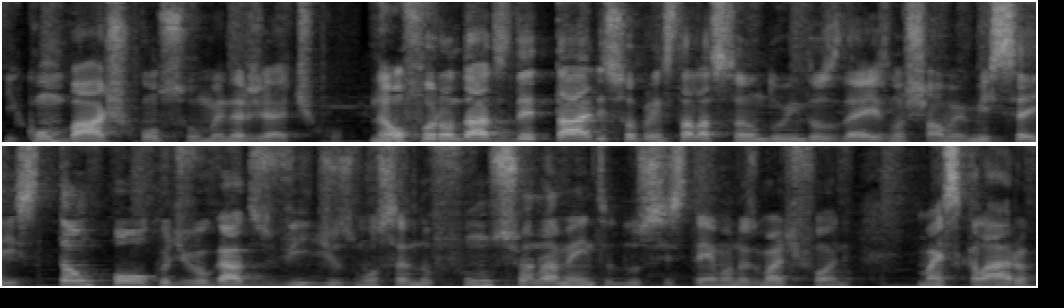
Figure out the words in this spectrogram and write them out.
e com baixo consumo energético. Não foram dados detalhes sobre a instalação do Windows 10 no Xiaomi Mi 6, tampouco divulgados vídeos mostrando o funcionamento do sistema no smartphone. Mas claro,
